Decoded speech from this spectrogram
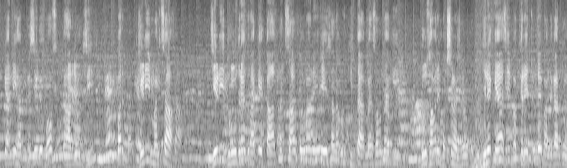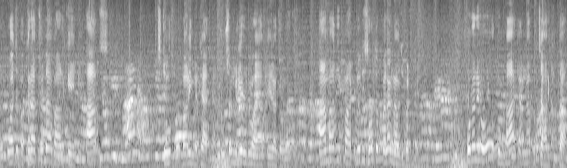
ਗਿਆਨੀ ਹਰਪ੍ਰੀਤ ਸਿੰਘ ਬਹੁਤ ਸਤਿਕਾਰਯੋਗ ਸੀ, ਪਰ ਜਿਹੜੀ ਮਨਸਾ, ਜਿਹੜੀ ਦੂੰਦਰਾਂ ਤੋਂ ਰੱਖ ਕੇ ਕਾਲ ਤੱਕ ਸਾਹਿਬ ਤੋਂ ਉਹਨਾਂ ਨੇ ਇਹ ਸਾਰਾ ਕੁਝ ਕੀਤਾ, ਮੈਂ ਸਮਝਦਾ ਕਿ ਗੁਰੂ ਸਾਹਿਬ ਨੇ ਬਖਸ਼ਣਾ ਨਹੀਂ ਨੂੰ ਜਿਹਨੇ ਕਿਹਾ ਸੀ, ਵੱਖਰੇ ਚੁੱਲ੍ਹੇ ਬੰਦ ਕਰ ਦੋ ਉਹ ਅੱਜ ਵੱਖਰਾ ਚੁੱਲ੍ਹਾ ਬਾਲ ਕੇ ਆਪ ਸਟੋਕ ਵਾਲੀ ਮਿੱਠਾ ਹੈ। ਸੋਸ਼ਲ ਮੀਡੀਆ ਜਦੋਂ ਆਇਆ 13 14 ਚ। ਆਮ ਆਦਮੀ ਪਾਰਟੀ ਉਹਦੀ ਸਭ ਤੋਂ ਪਹਿਲਾਂ ਨਬਜ਼ ਫੜੀ ਉਹਨਾਂ ਨੇ ਉਹ ਗੁੰਮਰਾਹ ਕਰਨਾ ਪ੍ਰਚਾਰ ਕੀਤਾ।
